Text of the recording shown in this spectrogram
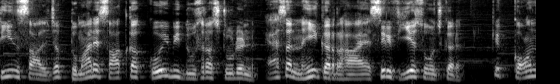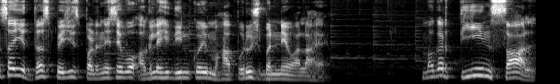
तीन साल जब तुम्हारे साथ का कोई भी दूसरा स्टूडेंट ऐसा नहीं कर रहा है, सिर्फ़ ये सोचकर कि कौन सा ये दस पेजेस पढ़ने से वो अगले ही दिन कोई महापुरुष बनने वाला है। मगर तीन साल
